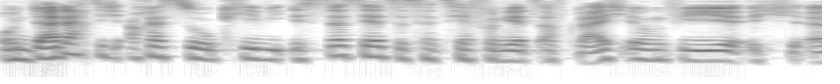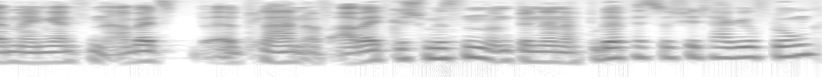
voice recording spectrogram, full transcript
Und da dachte ich auch erst so, okay, wie ist das jetzt? Das hat sich ja von jetzt auf gleich irgendwie, ich äh, meinen ganzen Arbeitsplan auf Arbeit geschmissen und bin dann nach Budapest für vier Tage geflogen.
